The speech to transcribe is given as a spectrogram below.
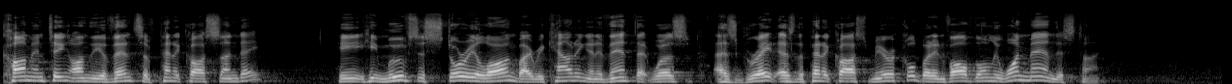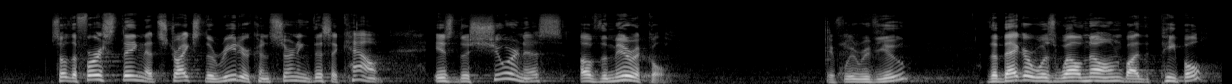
commenting on the events of Pentecost Sunday. He, he moves his story along by recounting an event that was as great as the Pentecost miracle, but involved only one man this time. So the first thing that strikes the reader concerning this account is the sureness of the miracle. If we review, the beggar was well known by the people,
